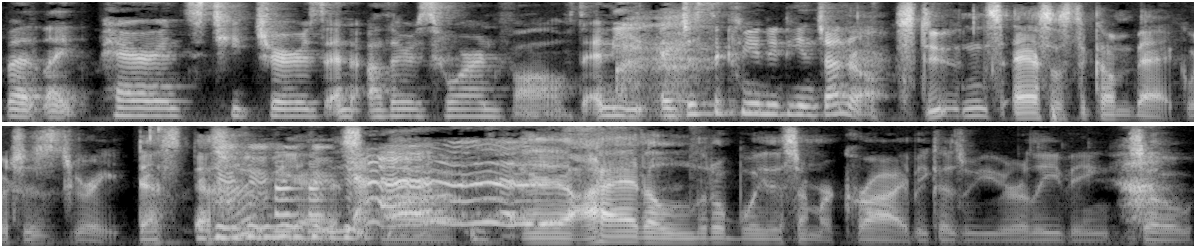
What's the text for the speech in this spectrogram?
but like parents, teachers, and others who are involved, and, and just the community in general. Students asked us to come back, which is great. That's that's what we asked. Uh, I had a little boy this summer cry because we were leaving. So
